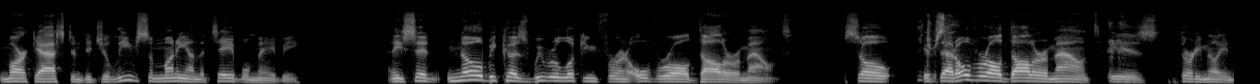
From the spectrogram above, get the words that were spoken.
Mark asked him, Did you leave some money on the table, maybe? And he said, No, because we were looking for an overall dollar amount. So if that overall dollar amount is $30 million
